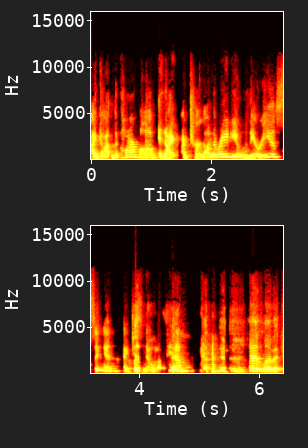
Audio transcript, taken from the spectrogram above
i got in the car mom and i i turned on the radio and there he is singing. I just know it's him. I love it.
